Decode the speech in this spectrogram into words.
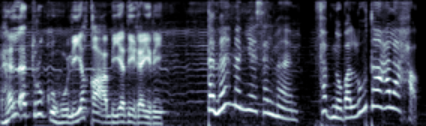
هل أتركه ليقع بيد غيري؟ تماما يا سلمان فابن بلوطة على حق.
